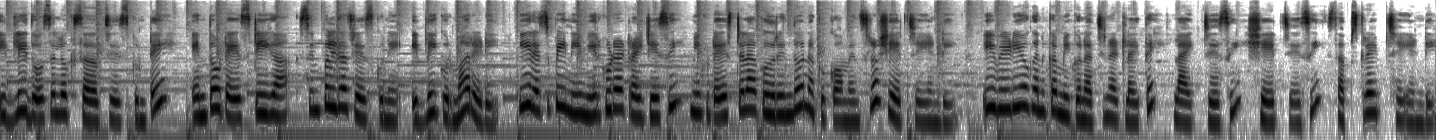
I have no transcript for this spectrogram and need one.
ఇడ్లీ దోశలోకి సర్వ్ చేసుకుంటే ఎంతో టేస్టీగా సింపుల్గా చేసుకునే ఇడ్లీ కుర్మా రెడీ. ఈ రెసిపీని మీరు కూడా ట్రై చేసి మీకు టేస్ట్ ఎలా కుదిరిందో నాకు కామెంట్స్లో షేర్ చేయండి. ఈ వీడియో కనుక మీకు నచ్చినట్లయితే లైక్ చేసి షేర్ చేసి సబ్స్క్రైబ్ చేయండి.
